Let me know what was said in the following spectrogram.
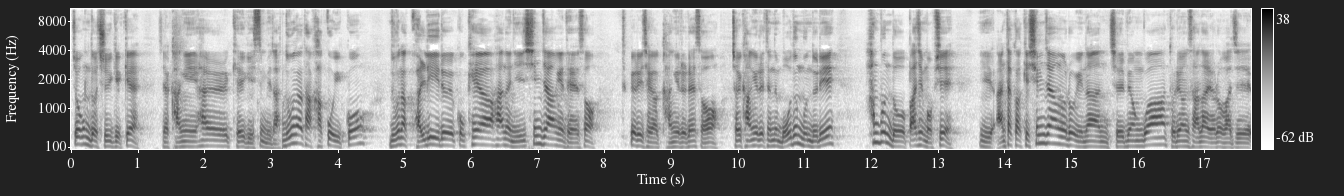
조금 더 주의 깊게 제가 강의할 계획이 있습니다. 누구나 다 갖고 있고 누구나 관리를 꼭 해야 하는 이 심장에 대해서 특별히 제가 강의를 해서 저희 강의를 듣는 모든 분들이 한 분도 빠짐없이 이 안타깝게 심장으로 인한 질병과 돌연사나 여러 가지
